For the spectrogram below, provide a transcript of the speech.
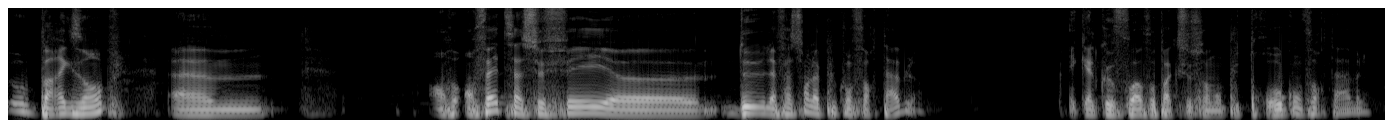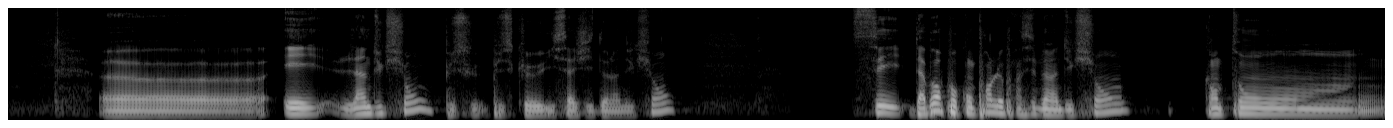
ou par exemple, euh, en, en fait, ça se fait euh, de la façon la plus confortable. Et quelquefois, il ne faut pas que ce soit non plus trop confortable. Euh, et l'induction, puisqu'il s'agit de l'induction, c'est d'abord pour comprendre le principe de l'induction, quand on.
